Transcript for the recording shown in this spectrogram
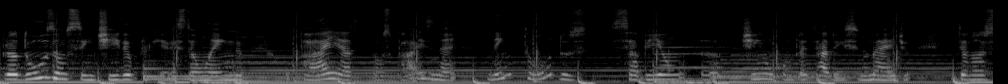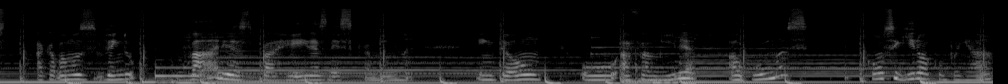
produzam sentido porque eles estão lendo. O pai, os pais, né, nem todos sabiam, uh, tinham completado o ensino médio. Então nós acabamos vendo várias barreiras nesse caminho, né? Então o, a família, algumas conseguiram acompanhar,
